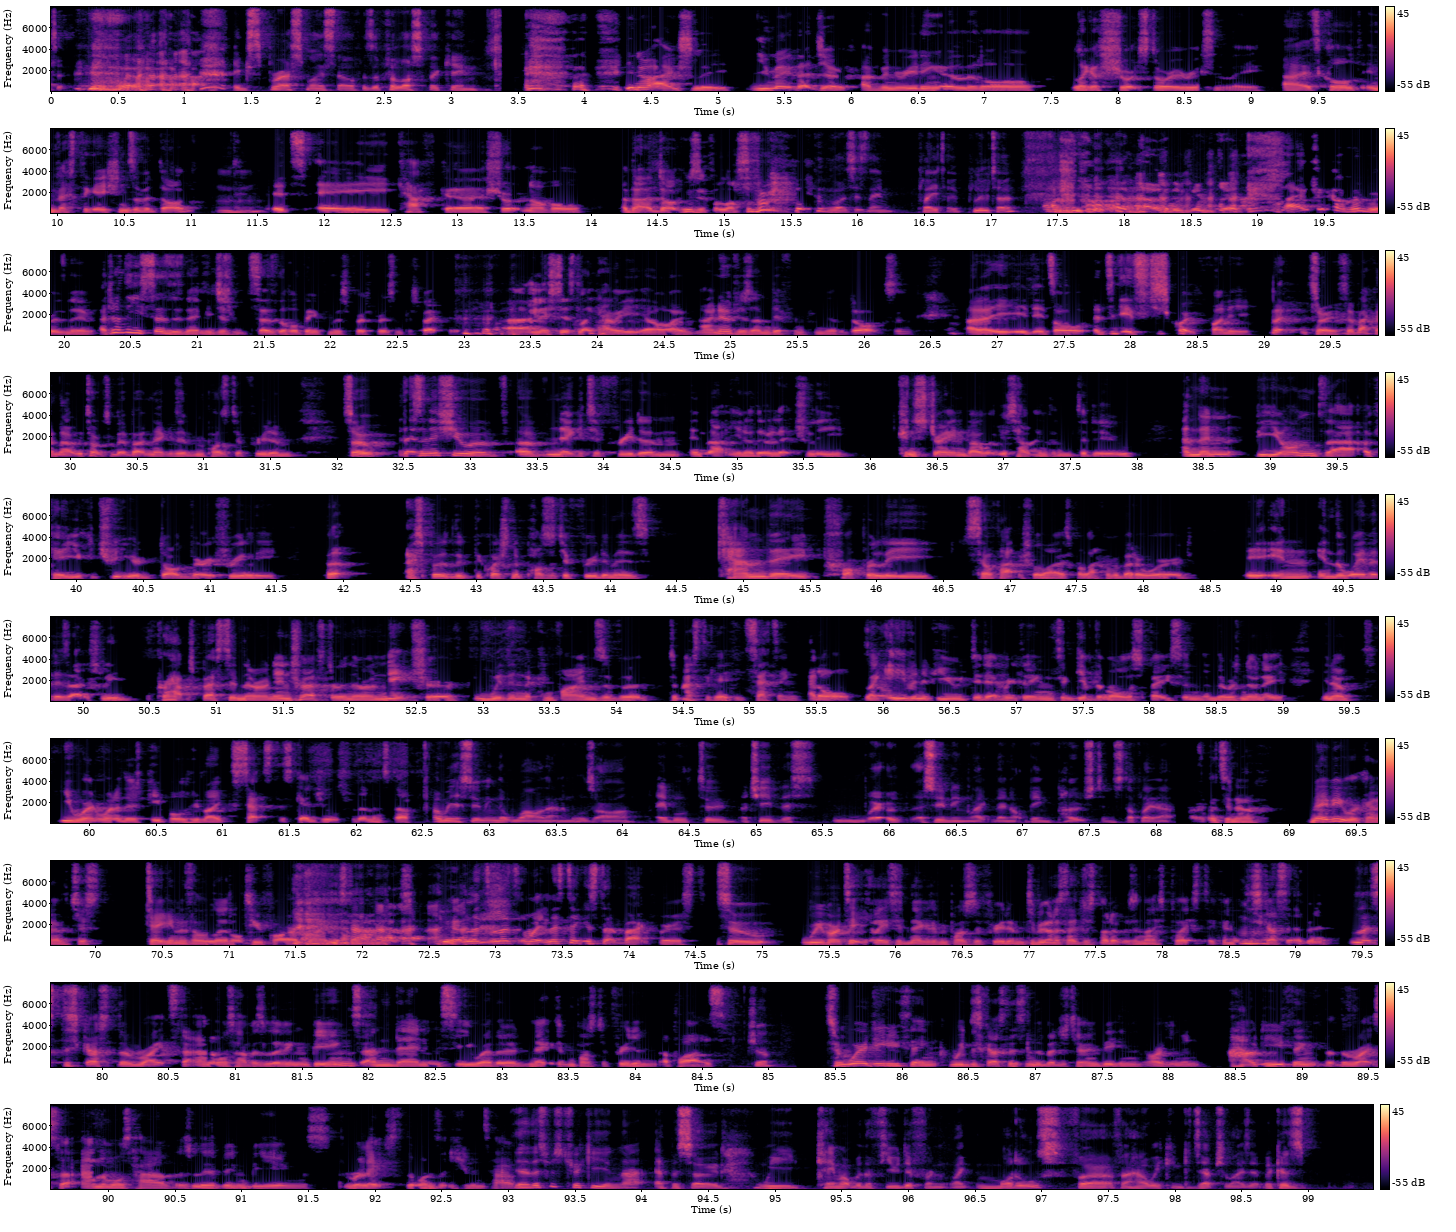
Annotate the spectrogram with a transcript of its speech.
Express myself as a philosopher king. you know, actually, you make that joke. I've been reading a little, like a short story recently. Uh, it's called Investigations of a Dog. hmm It's a Kafka short novel about a dog who's a philosopher. What's his name? Plato? Pluto? that would have been good. I actually can't remember his name. I don't think he says his name. He just says the whole thing from his first person perspective. Uh, and it's just like how he, oh, I, I notice I'm different from the other dogs. And uh, it, it's all, it's, it's just quite funny. But sorry, so back on that, we talked a bit about negative and positive freedom. So there's an issue of, of negative freedom in that, you know, they're literally constrained by what you're telling them to do. And then beyond that, okay, you can treat your dog very freely. But I suppose the, the question of positive freedom is can they properly self-actualize, for lack of a better word, in in the way that is actually perhaps best in their own interest or in their own nature within the confines of a domesticated setting at all? Like even if you did everything to give them all the space and, and there was no, you know, you weren't one of those people who like sets the schedules for them and stuff. Are we assuming that wild animals are able to achieve this? We're assuming like they're not being poached and stuff like that. I don't know. Maybe we're kind of just taking this a little too far behind this animals. Let's let's wait. Let's take a step back first. So we've articulated negative and positive freedom. To be honest, I just thought it was a nice place to kind of Mhm. discuss it a bit. Let's discuss the rights that animals have as living beings, and then see whether negative and positive freedom applies. Sure. So where do you think we discussed this in the vegetarian vegan argument? How do you think that the rights that animals have as living beings relate to the ones that humans have? Yeah, this was tricky. In that episode, we came up with a few different like models for for how we can conceptualize it because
